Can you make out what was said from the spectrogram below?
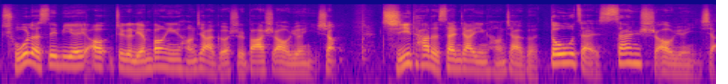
除了 CBA 澳这个联邦银行价格是八十澳元以上，其他的三家银行价格都在三十澳元以下。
